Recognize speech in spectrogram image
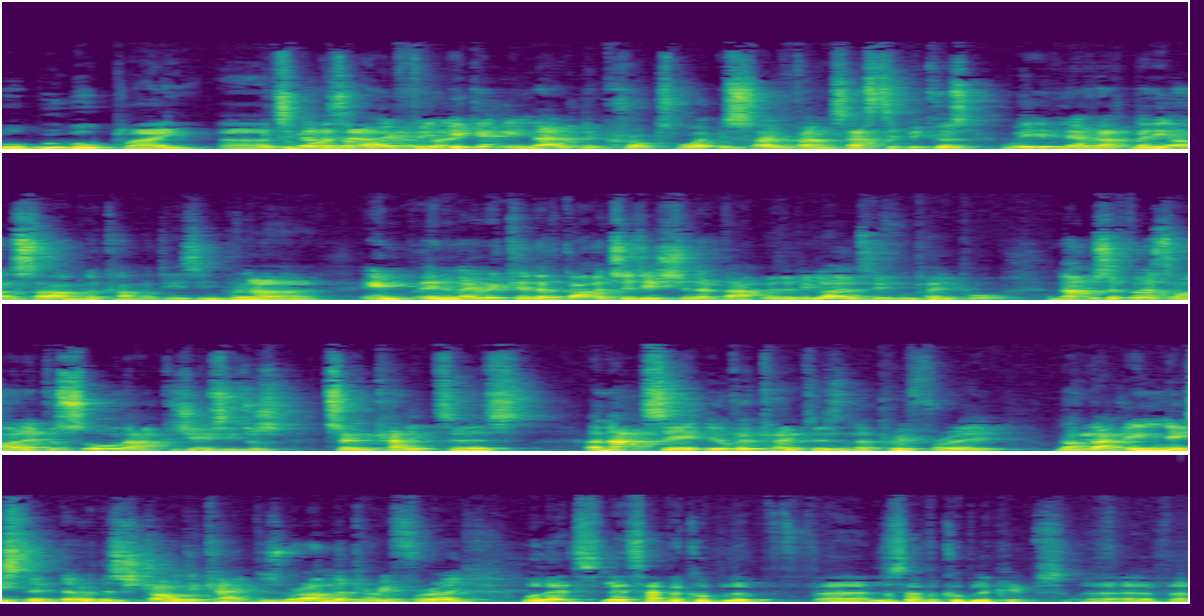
we'll we will play. Uh, to be honest, I think about- you're getting now at the crux why it was so fantastic because we've never had many ensemble comedies in Britain. No. In, in America, they've got a tradition of that where there'll be loads of different people. And that was the first time I ever saw that because usually just two characters and that's it. The other characters in the periphery. Not that Yeah. in this, the, the, the stronger characters were on the periphery. Well, let's let's have a couple of uh, let's have a couple of clips uh, of uh,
